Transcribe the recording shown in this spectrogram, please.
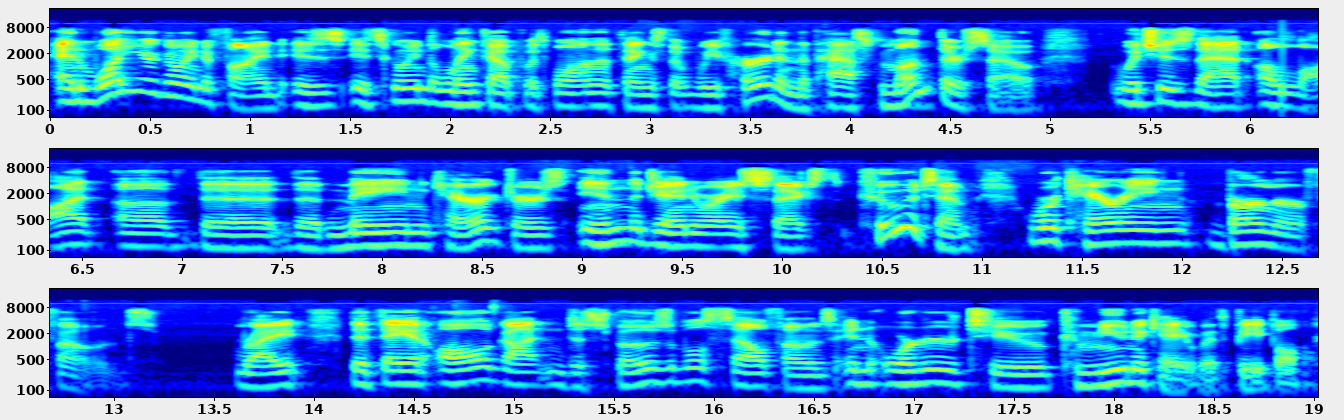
And what you're going to find is it's going to link up with one of the things that we've heard in the past month or so, which is that a lot of the the main characters in the January 6th coup attempt were carrying burner phones right? That they had all gotten disposable cell phones in order to communicate with people.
